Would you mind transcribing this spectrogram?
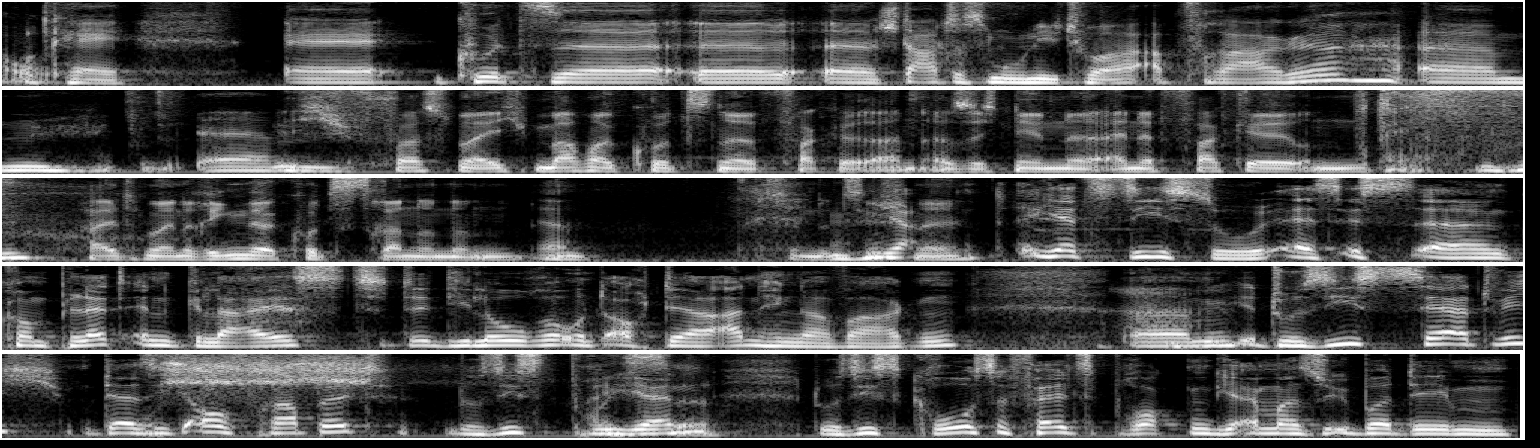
Okay. Äh, kurze äh, äh, Statusmonitor-Abfrage. Ähm, ähm, ich fass mal, ich mach mal kurz eine Fackel an. Also ich nehme eine, eine Fackel und mhm. halte meinen Ring da kurz dran und dann ja. Ja. Jetzt siehst du, es ist äh, komplett entgleist, die Lore und auch der Anhängerwagen. Ähm, mhm. Du siehst Zerdwig, der oh, sich aufrappelt. Du siehst Brienne. Du siehst große Felsbrocken, die einmal so über dem,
